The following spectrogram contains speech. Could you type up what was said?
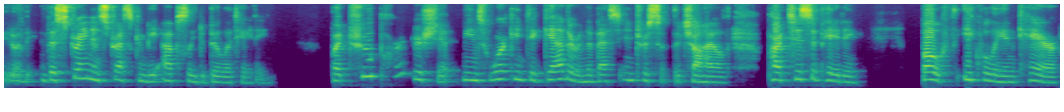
You know, the, the strain and stress can be absolutely debilitating. But true partnership means working together in the best interests of the child, participating both equally in care,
